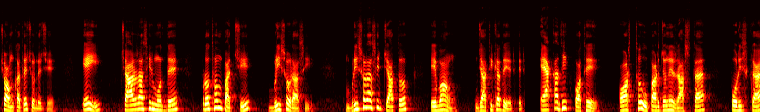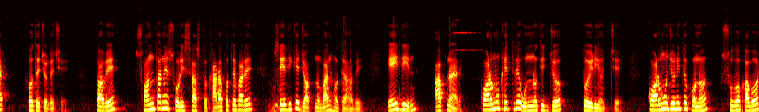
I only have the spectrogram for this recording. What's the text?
চমকাতে চলেছে। এই চার রাশির মধ্যে প্রথম পাচ্ছি বৃষ রাশি। বৃষ রাশির জাতক এবং জাতিকাদের একাধিক পথে অর্থ উপার্জনের রাস্তা পরিষ্কার হতে চলেছে। তবে সন্তানের শরীর স্বাস্থ্য খারাপ হতে পারে, সেদিকে যত্নবান হতে হবে। এই দিন আপনার কর্মক্ষেত্রে উন্নতির যোগ তৈরি হচ্ছে। কর্মজনিত কোনো শুভ খবর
